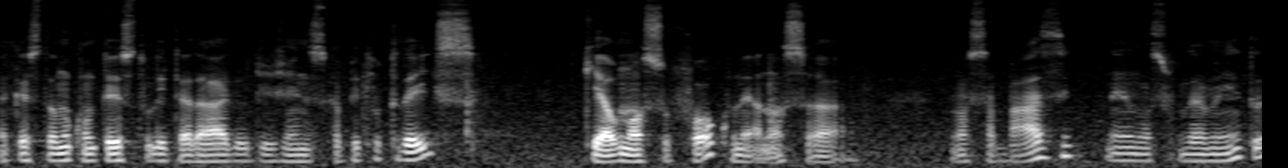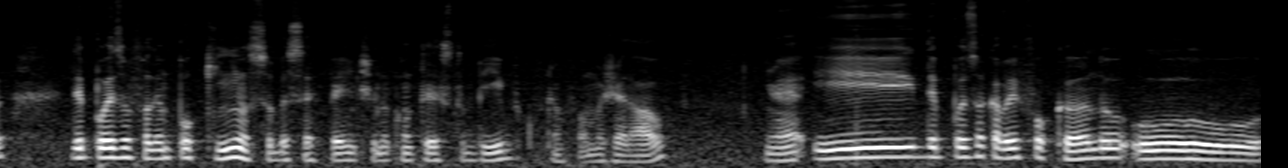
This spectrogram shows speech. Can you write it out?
a questão no contexto literário de Gênesis capítulo 3, que é o nosso foco, né, a nossa, nossa base, né, o nosso fundamento. Depois eu falei um pouquinho sobre a serpente no contexto bíblico, de uma forma geral. Né, e depois eu acabei focando o,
